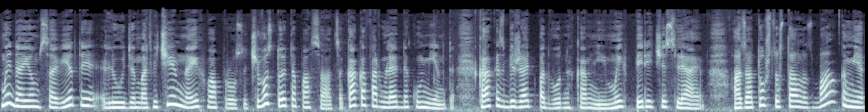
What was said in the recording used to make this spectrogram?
мы даем советы людям, отвечаем на их вопросы, чего стоит опасаться, как оформлять документы, как избежать подводных камней. Мы их перечисляем. А за то, что стало с банками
